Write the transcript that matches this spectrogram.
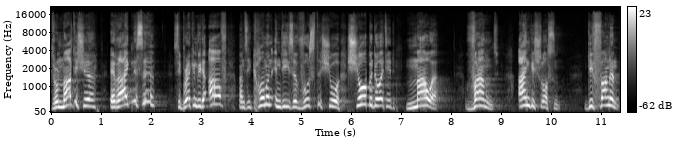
dramatische Ereignisse. Sie brechen wieder auf und sie kommen in diese Wüste Schur. Schur bedeutet Mauer, Wand, eingeschlossen, gefangen.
